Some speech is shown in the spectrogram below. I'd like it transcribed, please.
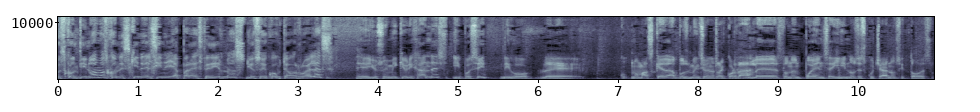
Pues continuamos con Esquina del Cine ya para despedirnos. Yo soy Cuauhtémoc Ruelas. Eh, yo soy Miki Brijandes y pues sí, digo, eh, nomás queda pues mencionar, recordarles dónde pueden seguirnos, escucharnos y todo eso.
